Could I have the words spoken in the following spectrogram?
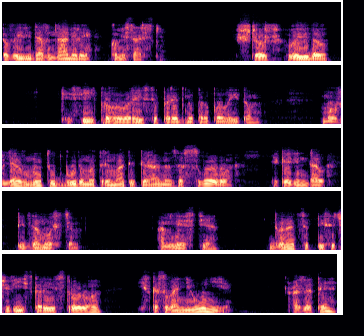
Вивідав наміри комісарські. Що ж вивідав? Кисіль проговорився перед митрополитом. Мовляв, ми тут будемо тримати тирана за слово, яке він дав під замостям. Амнестія, 12 тисяч війська реєстрового і скасування унії. А зате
